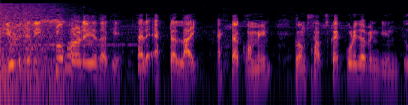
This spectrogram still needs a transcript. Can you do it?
ভিডিওটি যদি একটুও ভালো লেগে থাকে, তাহলে একটা লাইক একটা কমেন্ট এবং সাবস্ক্রাইব করে যাবেন কিন্তু।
